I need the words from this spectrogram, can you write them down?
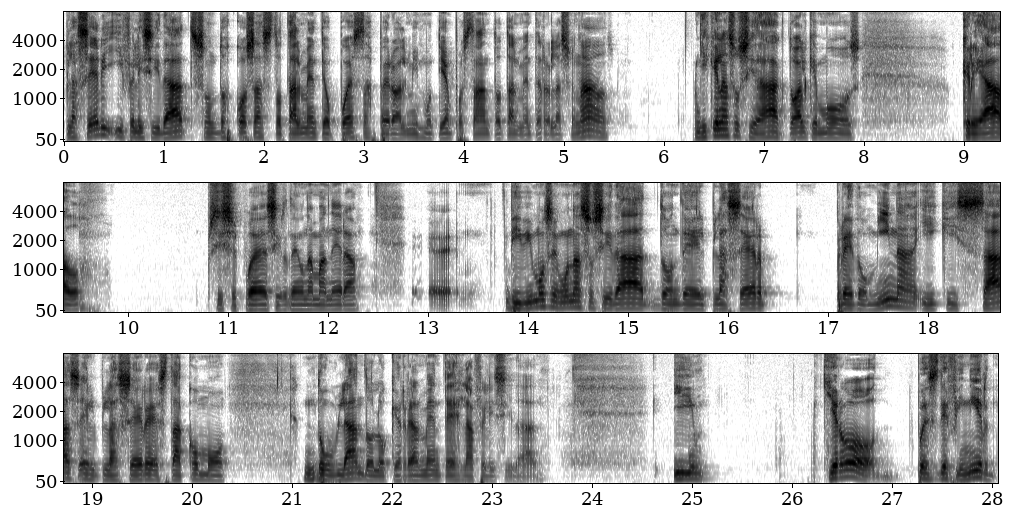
placer y felicidad son dos cosas totalmente opuestas, pero al mismo tiempo están totalmente relacionadas. Y es que en la sociedad actual que hemos creado, si se puede decir de una manera, eh, vivimos en una sociedad donde el placer predomina y quizás el placer está como nublando lo que realmente es la felicidad. Y quiero pues definir,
